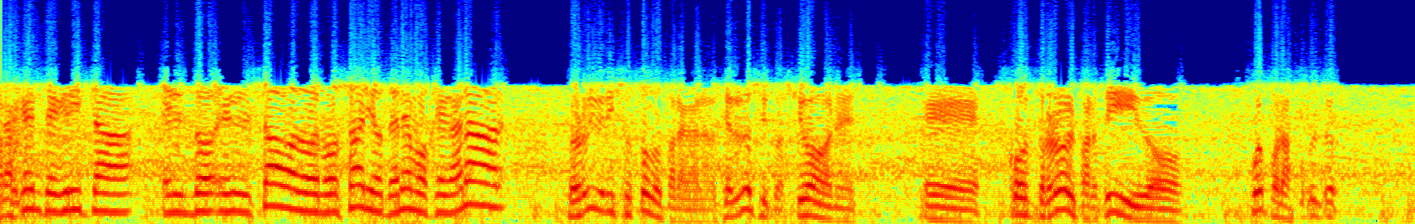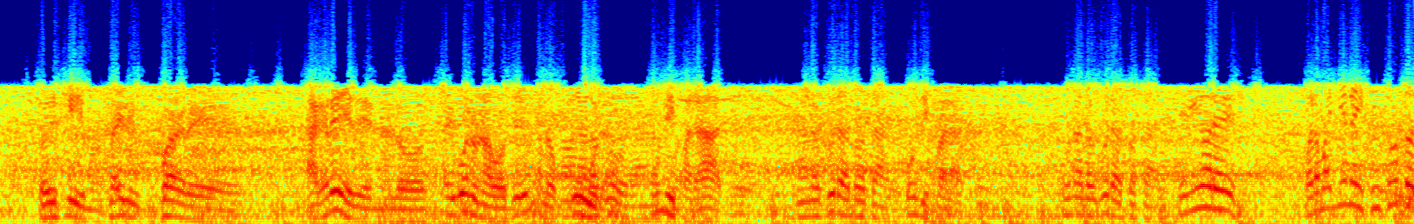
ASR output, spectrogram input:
La gente grita, el, do- el sábado en Rosario tenemos que ganar. Pero River hizo todo para ganar. Generó situaciones, eh, controló el partido. Fue por la... Lo dijimos, ahí fue agre- agreden a los... Ahí vuelve una botella, una locura, Una locura, un disparate, Una locura total. un disparate. Una locura total. Señores, para mañana Instituto...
